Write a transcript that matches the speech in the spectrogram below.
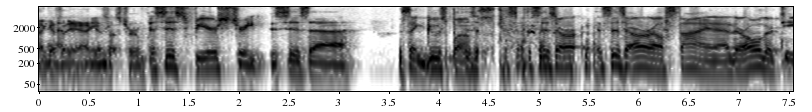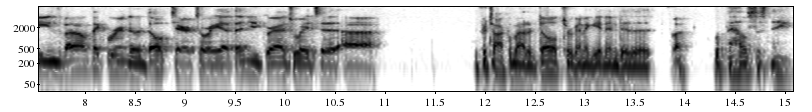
I guess that. yeah, I mean, guess that's true. This is Fear Street. This is uh. This ain't goosebumps. This is, this is R, this is R.L. Stine. Uh, they're older teens, but I don't think we're into adult territory yet. Then you graduate to. uh If we're talking about adults, we're going to get into the fuck. What the hell's his name?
